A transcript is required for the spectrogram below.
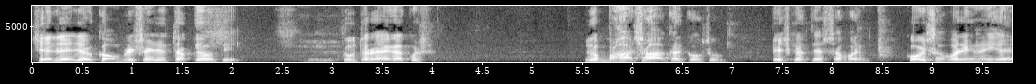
چیلنج اور کمپٹیشن کی ترقی ہوتی تو تو رہے گا کچھ۔ جو بڑھا چڑھا کر کے اس کو پیش کرتے ہیں سفرنگ۔ کوئی سفرنگ نہیں ہے۔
